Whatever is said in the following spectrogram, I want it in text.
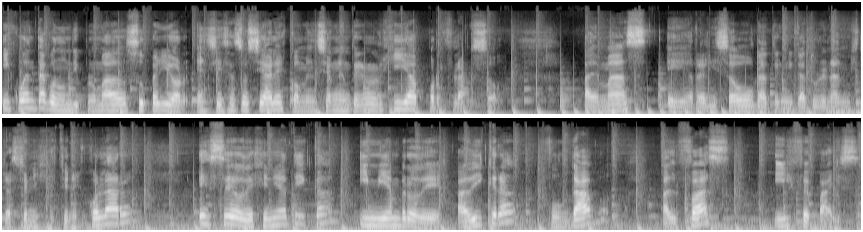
y cuenta con un diplomado superior en Ciencias Sociales con mención en Tecnología por Flaxo. Además, eh, realizó una tecnicatura en Administración y Gestión Escolar, es CEO de Geniática y miembro de ADICRA, Fundab, Alfaz y FEPAIS,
